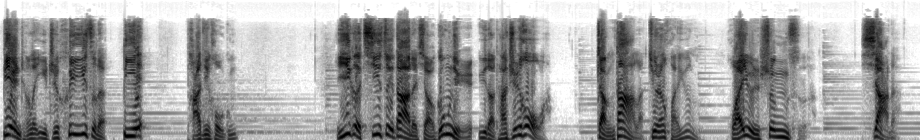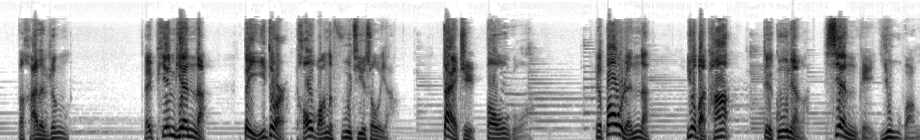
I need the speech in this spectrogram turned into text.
变成了一只黑色的鳖，爬进后宫。一个七岁大的小宫女遇到它之后啊，长大了居然怀孕了，怀孕生子，吓得把孩子扔了。哎，偏偏呢。被一对逃亡的夫妻收养，带至包国。这包人呢，又把她这姑娘啊献给幽王，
